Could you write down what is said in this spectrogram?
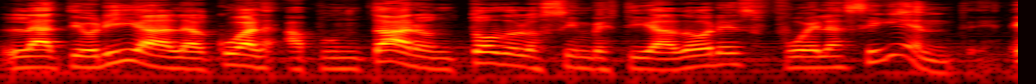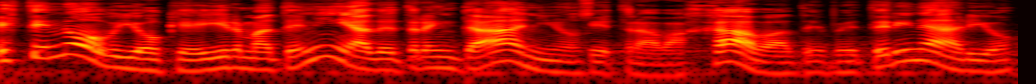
la teoría a la cual apuntaron todos los investigadores fue la siguiente. Este novio que Irma tenía de 30 años, que trabajaba de veterinario,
